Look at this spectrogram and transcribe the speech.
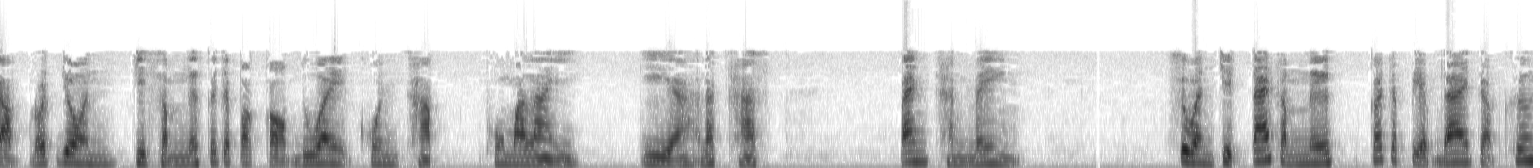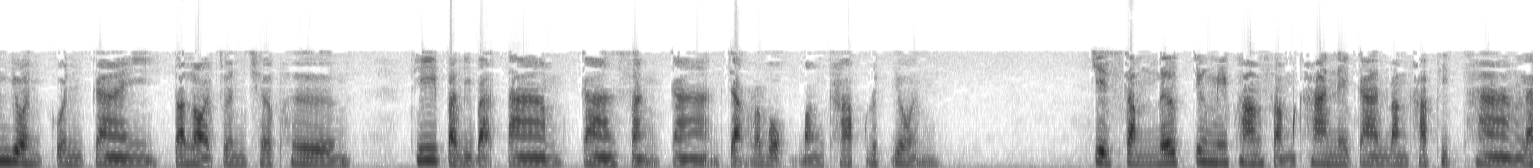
กับรถยนต์ จิตสำนึกก็จะประกอบด้วยคนขับพวงมาลัย เกียร์และคัสแป้นคันเร่ง ส่วนจิตใต้สำนึกก็จะเปรียบได้กับเครื่องยนต์กลไก ตลอดจนเชื้อเพลิง ที่ปฏิบัติตามการสั่งการจากระบบบังคับรถยนต์ จิตสำนึกจึงมีความสำคัญในการบังคับทิศทางและ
